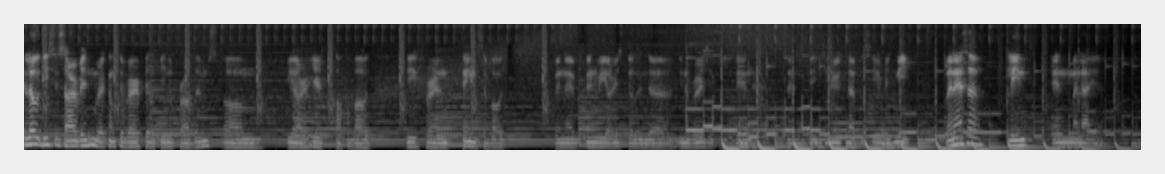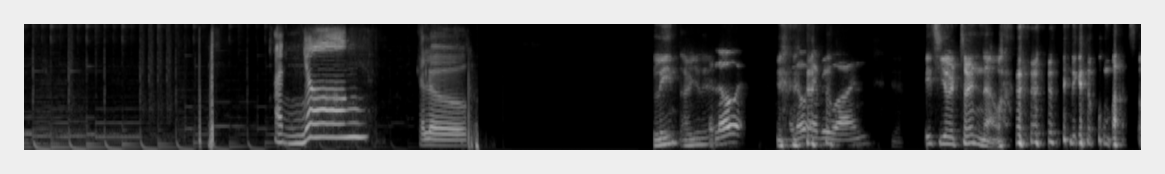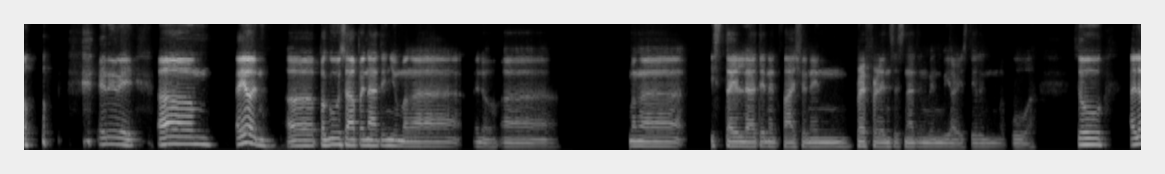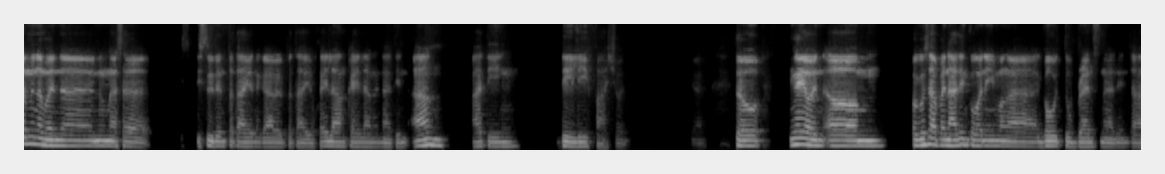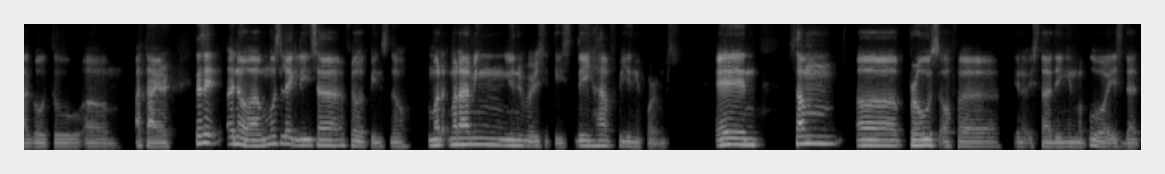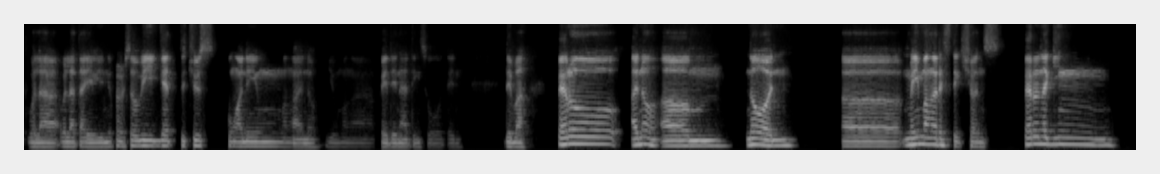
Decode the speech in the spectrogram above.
Hello, this is Arvin. Welcome to Very Filipino Problems. Um, we are here to talk about different things about when I, when we are still in the university and then the engineering lab is here with me. Vanessa, Clint, and Malaya. Annyeong! Hello. Clint, are you there? Hello, hello everyone. It's your turn now. Hindi ka na pumasok. Anyway, um, ayun, uh, pag-uusapan natin yung mga, ano, uh, mga style natin at fashion and preferences natin when we are still in Mapua. So, alam mo naman na nung nasa student pa tayo, nag-aaral pa tayo, kailangan, kailangan natin ang ating daily fashion. Yeah. So, ngayon, um, pag-usapan natin kung ano yung mga go-to brands natin tsaka go-to um, attire. Kasi ano, uh, most likely sa Philippines, no, mar- maraming universities, they have uniforms. And some uh, pros of uh, you know studying in Mapua is that wala wala tayo uniform. So we get to choose kung ano yung mga ano, yung mga pwede nating suotin. 'Di ba? Pero ano, um noon uh, may mga restrictions. Pero naging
